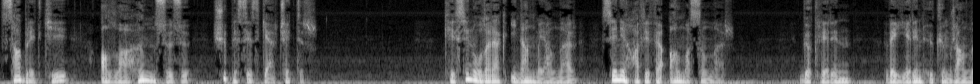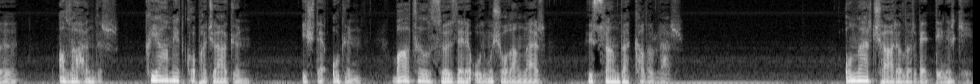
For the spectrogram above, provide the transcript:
Sabret ki, Allah'ın sözü şüphesiz gerçektir. Kesin olarak inanmayanlar, seni hafife almasınlar. Göklerin ve yerin hükümranlığı Allah'ındır. Kıyamet kopacağı gün, İşte o gün batıl sözlere uymuş olanlar hüsranda kalırlar. Onlar çağrılır ve denir ki,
